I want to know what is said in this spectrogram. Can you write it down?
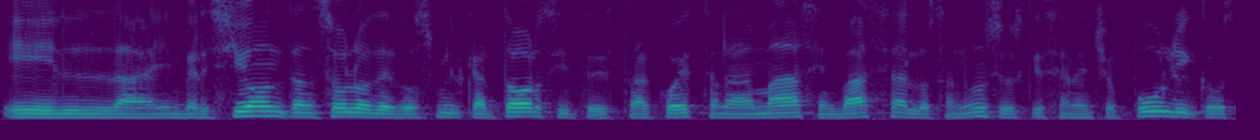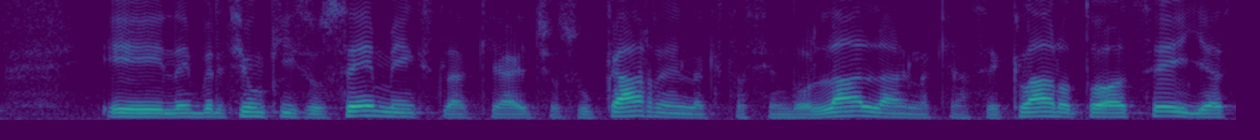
Y la inversión tan solo de 2014, y te destacó esta nada más en base a los anuncios que se han hecho públicos, eh, la inversión que hizo Cemex, la que ha hecho su carne, la que está haciendo Lala, la que hace Claro, todas ellas,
